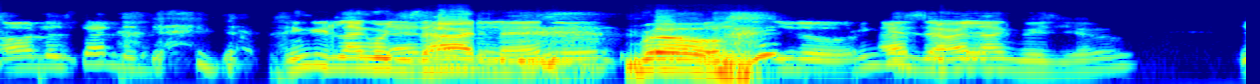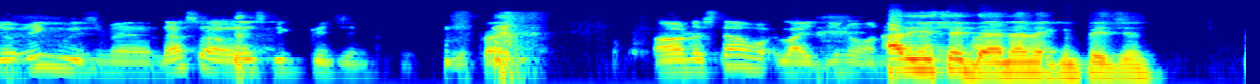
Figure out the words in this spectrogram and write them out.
I understand the English language is hard, dynamic, man. You know, Bro. you know, English is a hard language, yo. Your English, man. That's why I always speak pidgin. In fact, I understand what, like, you know. How do you say dynamic in pidgin?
